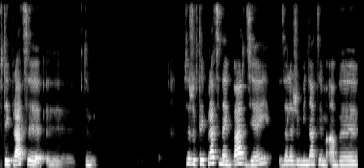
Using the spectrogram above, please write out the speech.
w tej pracy, e, w tym, myślę, że w tej pracy najbardziej zależy mi na tym, aby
